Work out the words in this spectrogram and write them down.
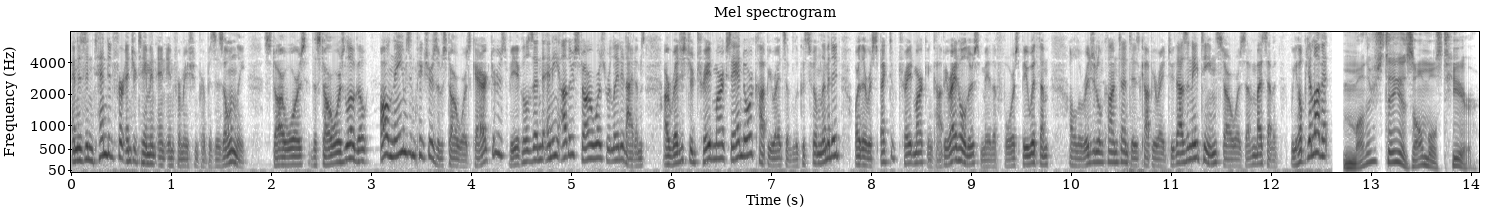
and is intended for entertainment and information purposes only. Star Wars, the Star Wars logo, all names and pictures of Star Wars characters, vehicles, and any other Star Wars related items are registered trademarks and/or copyrights of Lucasfilm Limited or their respective trademark and copyright holders. May the force be with them. All original content is copyright 2018 Star Wars 7 by 7 We hope you love it. Mother's Day is almost here,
